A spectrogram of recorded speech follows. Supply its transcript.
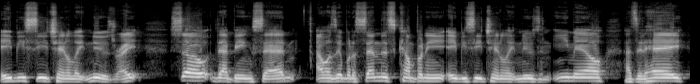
ABC Channel 8 News, right? So, that being said, I was able to send this company, ABC Channel 8 News, an email. I said, hey,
